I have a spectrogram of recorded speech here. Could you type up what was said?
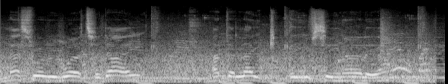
And that's where we were today, at the lake that you've seen earlier.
